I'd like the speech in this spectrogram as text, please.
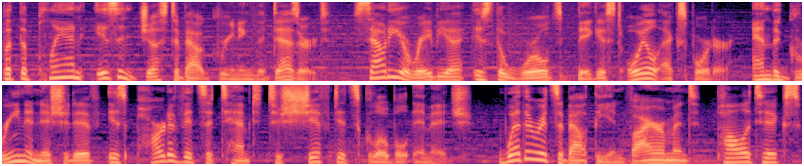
But the plan isn't just about greening the desert. Saudi Arabia is the world's biggest oil exporter, and the Green Initiative is part of its attempt to shift its global image. Whether it's about the environment, politics,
